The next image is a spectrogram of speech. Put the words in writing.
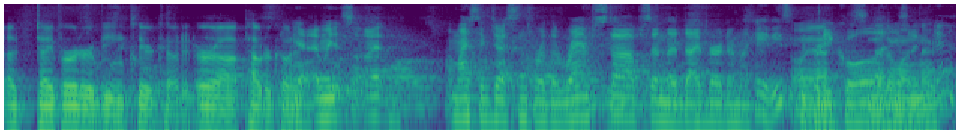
a diverter being clear coated or uh, powder coated. Yeah, I mean, so I, my suggestions were the ramp stops and the diverter. I'm like, hey, these are Oh, yeah. pretty cool. There's and another he's one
